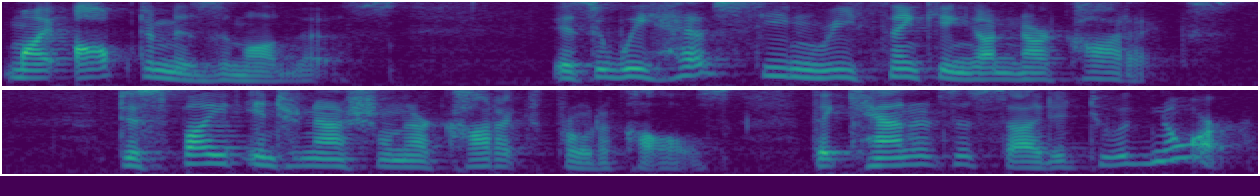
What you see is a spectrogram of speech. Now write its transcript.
my optimism on this is that we have seen rethinking on narcotics, despite international narcotics protocols that Canada decided to ignore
